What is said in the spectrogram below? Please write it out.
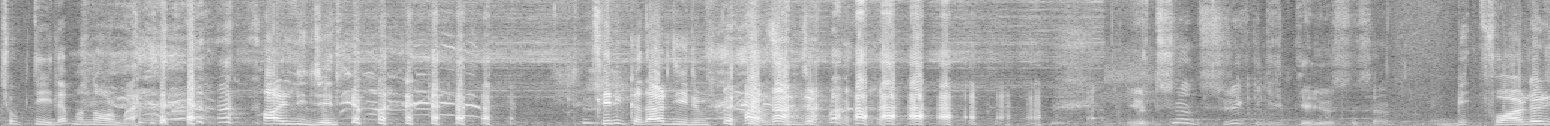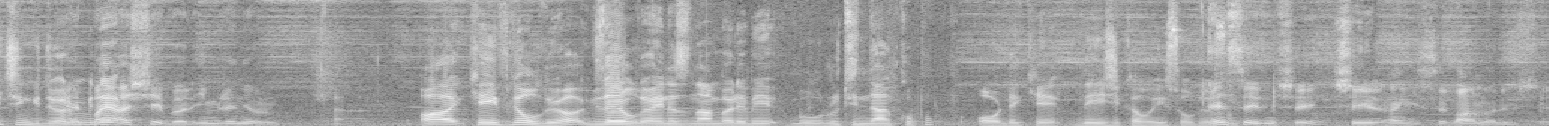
çok değil ama normal. Hallice diye. Senin kadar değilim. Azıcık. Yurt dışına sürekli gidip geliyorsun sen. bir fuarlar için gidiyorum. Yani bir bayağı de şey böyle imreniyorum. aa, keyifli oluyor, güzel oluyor. En azından böyle bir bu rutinden kopup oradaki değişik havayı En soluyorsun. sevdiğin şey, şehir hangisi? Var mı öyle bir şey?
